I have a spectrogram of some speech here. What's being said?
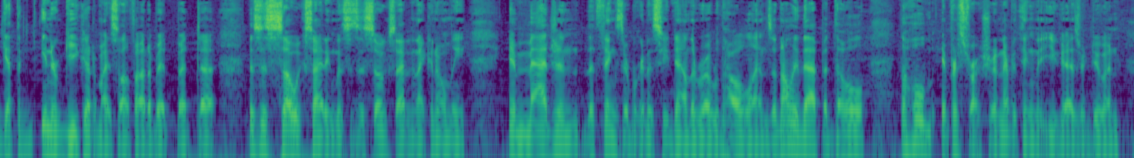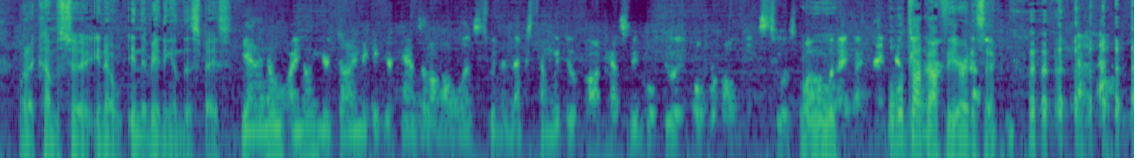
get the inner geek out of myself out of it. But uh, this is so exciting. This is so exciting. I can only imagine the things that we're going to see down the road with HoloLens, and not only that, but the whole the whole infrastructure and everything that you guys are doing when it comes to you know innovating in this space. Yeah, I know. I know you're dying to get your hands on a HoloLens too. And the next time we do a podcast, maybe we'll do it over HoloLens too as well. But I, I well, we'll talk off the air in a second.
